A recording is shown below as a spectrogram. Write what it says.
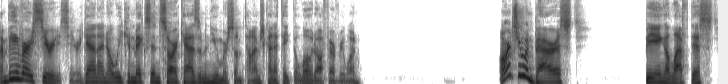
I'm being very serious here. Again, I know we can mix in sarcasm and humor sometimes, kind of take the load off everyone. Aren't you embarrassed being a leftist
